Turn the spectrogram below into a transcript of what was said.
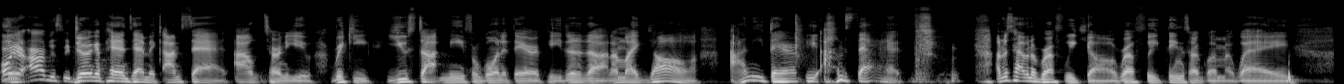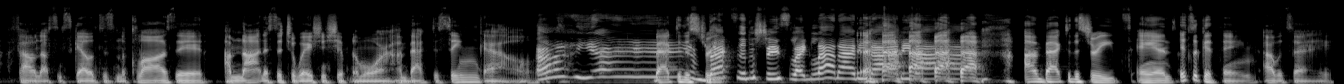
oh yeah, obviously. During a pandemic, I'm sad. I only turn to you, Rickey. You stopped me from going to therapy. Da da da. And I'm like, y'all, I need therapy. I'm sad. I'm just having a rough week, y'all. Rough week. Things aren't going my way. Found out some skeletons in the closet. I'm not in a situation ship no more. I'm back to single. Oh yay! Back to the street. Back to the streets, like la da di da di da. I'm back to the streets, and it's a good thing, I would say.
